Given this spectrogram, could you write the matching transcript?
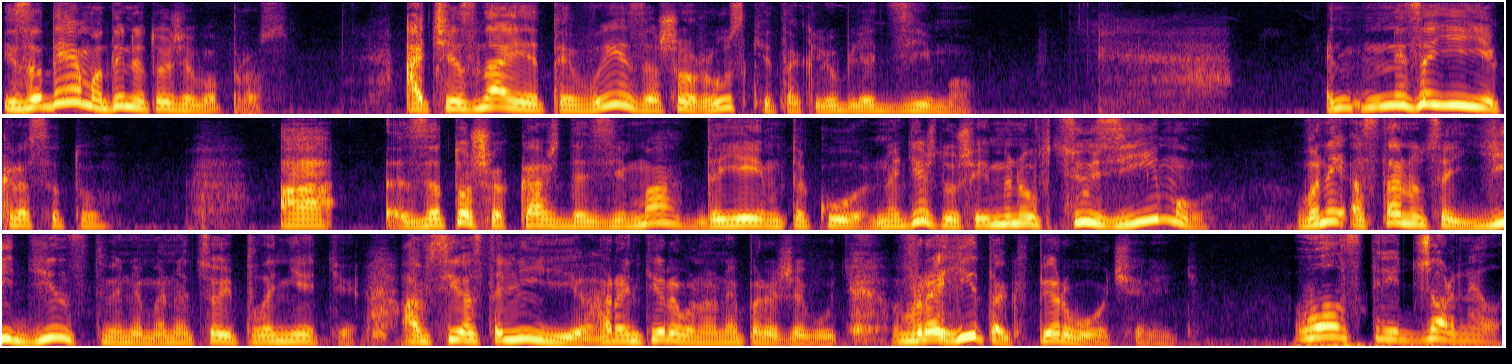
І задаємо один і той же вопрос. А чи знаєте ви, за що русські так люблять зиму? Не за її красоту, а за те, що кожна зима дає їм таку надіжду, що іменно в цю зиму вони остануться єдинственними на цій планеті, а всі остальні її гарантовано не переживуть. Враги так в першу чергу. Wall Street Journal.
